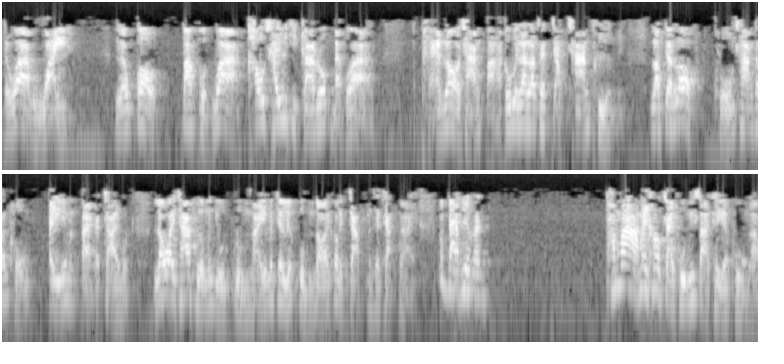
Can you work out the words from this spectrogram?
แต่ว่าไวแล้วก็ปรากฏว่าเขาใช้วิธีการรบแบบว่า แผนล่อช้างป่าก็เวลาเราจะจับช้างเผือกเนี่ยเราจะล่อโขลงช้างทั้งโขลง ตีให้มันแตกกระจายหมด แล้วไอ้ช้าเผือกมันอยู่กลุ่มไหน มันจะเหลือกลุ่มน้อยก็ไปจับมันจะจับง่าย ก็แบบเดียวกันพม่าไม่เข้าใจภูมิศาสตร์ชัยภูมิเรา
